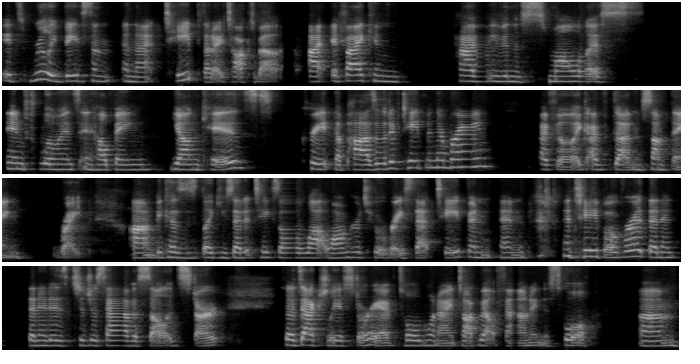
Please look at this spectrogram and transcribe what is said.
It's really based on, on that tape that I talked about. I, if I can have even the smallest influence in helping young kids create the positive tape in their brain, I feel like I've done something right. um, because like you said it takes a lot longer to erase that tape and and, and tape over it than it than it is to just have a solid start it's actually a story i've told when i talk about founding the school um,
